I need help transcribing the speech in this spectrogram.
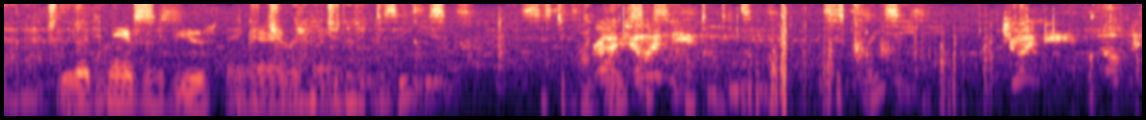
That actually Dude, I can't works. even view It thing could or cure any genetic disease. Cystic fibrosis, Huntington's. This is crazy. Join me. Open.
